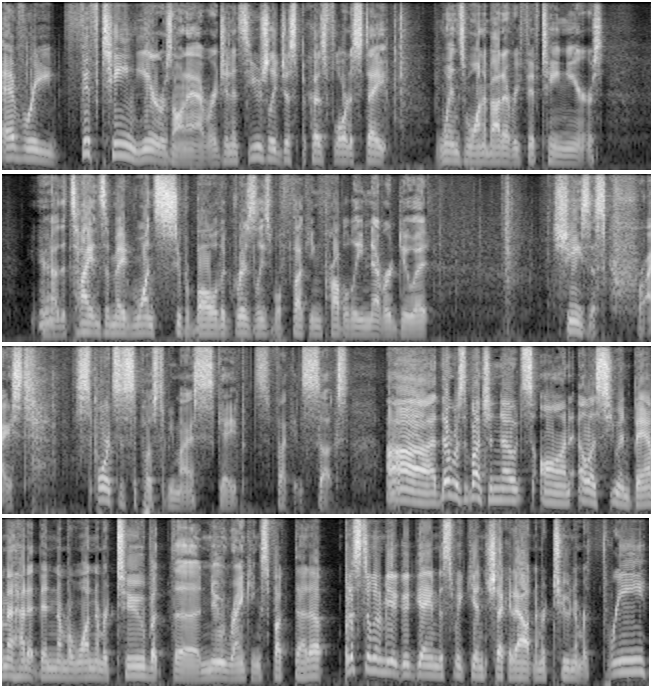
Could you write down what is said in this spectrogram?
every 15 years on average, and it's usually just because Florida State wins one about every 15 years. You know, the Titans have made one Super Bowl. The Grizzlies will fucking probably never do it. Jesus Christ. Sports is supposed to be my escape. It fucking sucks. Uh, there was a bunch of notes on LSU and Bama had it been number one, number two, but the new rankings fucked that up. But it's still going to be a good game this weekend. Check it out. Number two, number three.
